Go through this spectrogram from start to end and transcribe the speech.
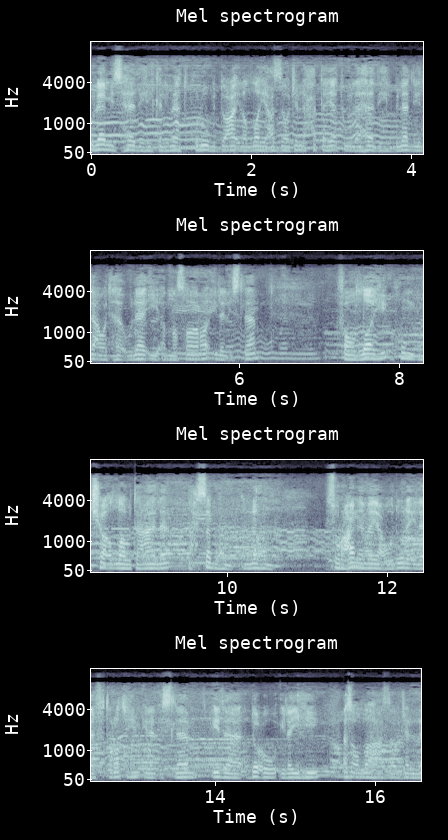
تلامس هذه الكلمات قلوب الدعاء إلى الله عز وجل حتى يأتوا إلى هذه البلاد لدعوة هؤلاء النصارى إلى الإسلام. فوالله هم إن شاء الله تعالى نحسبهم أنهم سرعان ما يعودون إلى فطرتهم إلى الإسلام إذا دعوا إليه. أسأل الله عز وجل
